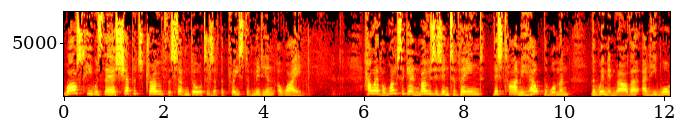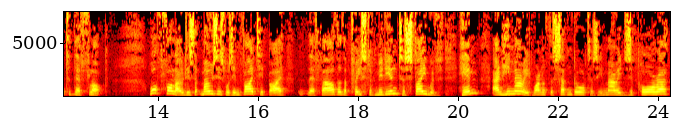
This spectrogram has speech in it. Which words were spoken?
Whilst he was there, shepherds drove the seven daughters of the priest of Midian away. However, once again, Moses intervened. This time he helped the woman, the women rather, and he watered their flock. What followed is that Moses was invited by their father, the priest of Midian, to stay with him, and he married one of the seven daughters. He married Zipporah,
